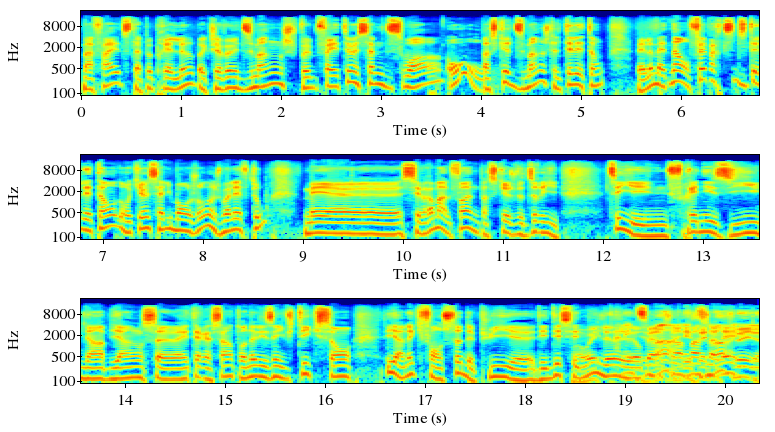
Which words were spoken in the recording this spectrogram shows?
ma fête, c'était à peu près là. Fait que j'avais un dimanche, je pouvais me fêter un samedi soir. Oh! Parce que dimanche, c'était le Téléthon. Mais là, maintenant, on fait partie du Téléthon, donc il y a un salut bonjour, donc je me lève tôt. Mais euh, c'est vraiment le fun parce que je veux dire, il- y a une frénésie, une ambiance euh, intéressante. On a les invités qui sont, il y en a qui font ça depuis euh, des décennies. Ah oui. là, Opération Enfant les Soleil. habitués, là.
